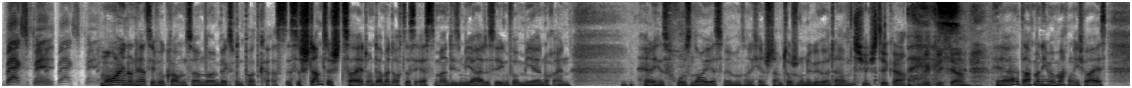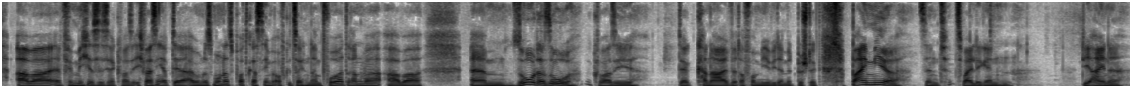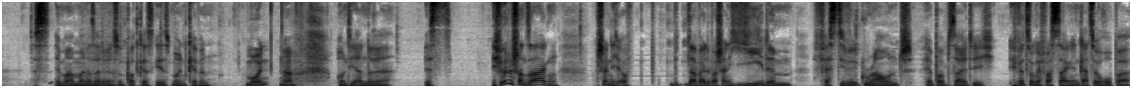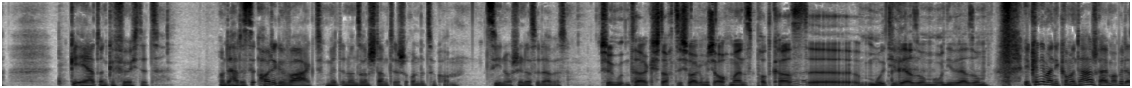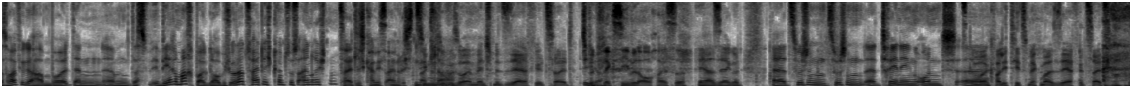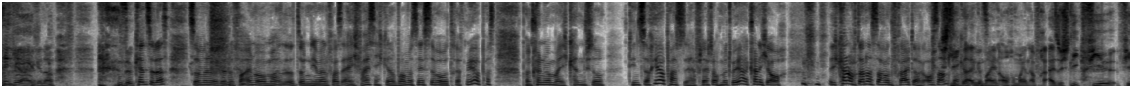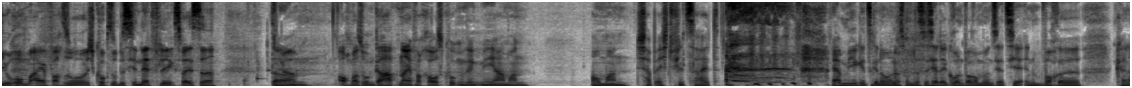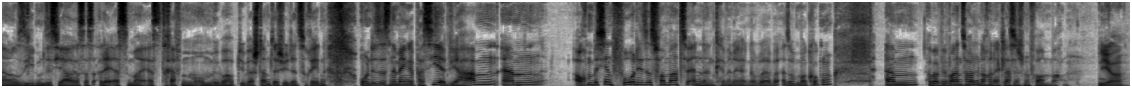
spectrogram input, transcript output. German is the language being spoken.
Backspin. Moin und herzlich willkommen zu einem neuen Backspin Podcast. Es ist Stammtischzeit und damit auch das erste Mal in diesem Jahr. Deswegen von mir noch ein herrliches frohes Neues, wenn wir uns noch nicht in Stammtischrunde gehört haben. Tüchtig, ja. Wirklich, ja. ja, darf man nicht mehr machen, ich weiß. Aber äh, für mich ist es ja quasi, ich weiß nicht, ob der Album des Monats Podcast, den wir aufgezeichnet haben, vorher dran war, aber ähm, so oder so quasi der Kanal wird auch von mir wieder mitbestückt. Bei mir sind zwei Legenden. Die eine ist immer an meiner Seite, wenn es um Podcast geht. Moin, Kevin. Moin, na? Und die andere ist, ich würde schon sagen, wahrscheinlich auf mittlerweile wahrscheinlich jedem Festival Ground Hip-Hop-seitig, ich würde sogar fast sagen in ganz Europa, geehrt und gefürchtet. Und er hat es heute gewagt, mit in unseren Stammtischrunde zu kommen. Zino, schön, dass du da bist. Schönen guten Tag. Ich dachte, ich wage mich auch mal ins Podcast äh, Multiversum, Universum. Ihr könnt ja mal in die Kommentare schreiben, ob ihr das häufiger haben wollt, denn ähm, das wäre machbar, glaube ich, oder? Zeitlich könntest du es einrichten? Zeitlich kann ich es einrichten. Ich bin sowieso ein Mensch mit sehr viel Zeit. Ich bin ja. flexibel auch, weißt du? Ja, sehr gut. Äh, zwischen zwischen äh, Training und. Äh, immer ein Qualitätsmerkmal, sehr viel Zeit zu haben. ja, genau. so, kennst du das? So, wenn du, wenn du vereinbaren machst und jemand fragt, ey, ich weiß nicht genau, wollen wir uns nächste Woche treffen? Ja, passt. Wann können wir mal, ich kann so Dienstag, ja, passt. Ja, vielleicht auch Mittwoch, ja, kann ich auch. Ich kann auch Donnerstag und Freitag, auch Samstag. Ich liege allgemein auch in meiner, Fre also ich liege viel, viel rum einfach so, ich gucke so ein bisschen Netflix, weißt du? Dann ja. auch mal so im Garten einfach rausgucken und denke mir, ja, Mann, oh Mann, ich habe echt viel Zeit. ja, mir geht's genau andersrum. Das ist ja der Grund, warum wir uns jetzt hier in Woche, keine Ahnung, sieben des Jahres das allererste Mal erst treffen, um überhaupt über Stammtisch wieder zu reden. Und es ist eine Menge passiert. Wir haben ähm, auch ein bisschen vor, dieses Format zu ändern, Kevin. Also mal gucken. Ähm, aber wir wollen es heute noch in der klassischen Form machen. Ja,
